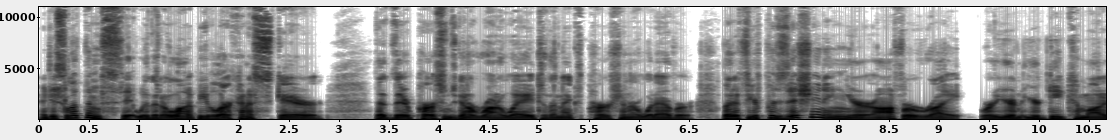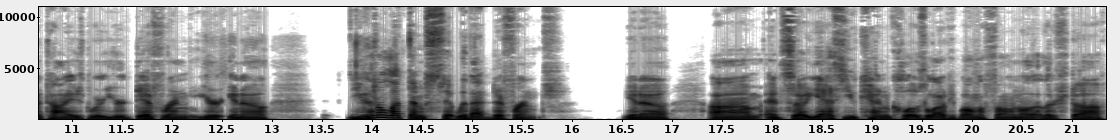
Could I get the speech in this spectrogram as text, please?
and just let them sit with it. A lot of people are kind of scared that their person's going to run away to the next person or whatever. But if you're positioning your offer right, where you're you're decommoditized, where you're different, you're you know, you got to let them sit with that difference. You know, um, and so, yes, you can close a lot of people on the phone, all that other stuff,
